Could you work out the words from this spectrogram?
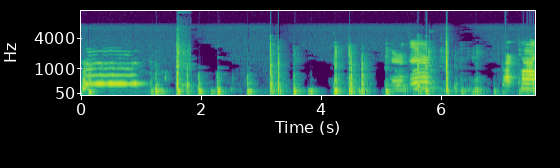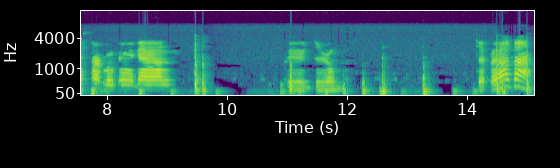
do, do, do. Can I start moving again? Remember,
